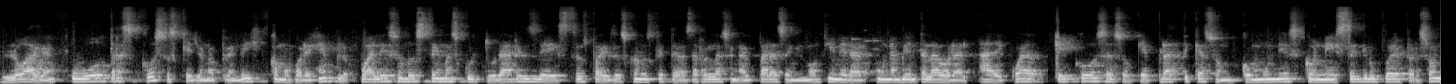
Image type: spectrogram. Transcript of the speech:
lo hagan, hubo otras cosas que yo no aprendí, como por ejemplo, cuáles son los temas culturales de estos países con los que te vas a relacionar para así mismo generar un ambiente laboral adecuado, qué cosas o qué prácticas son comunes con este grupo de personas.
